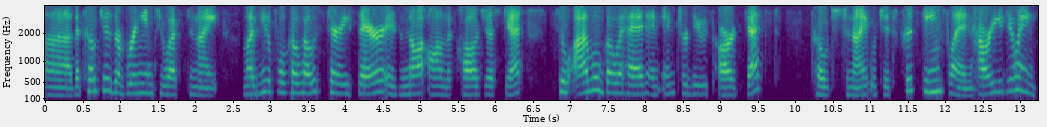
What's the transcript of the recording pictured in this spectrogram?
uh, the coaches are bringing to us tonight. My beautiful co-host Terry Sayre is not on the call just yet, so I will go ahead and introduce our guest coach tonight, which is Christine Flynn. How are you doing?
